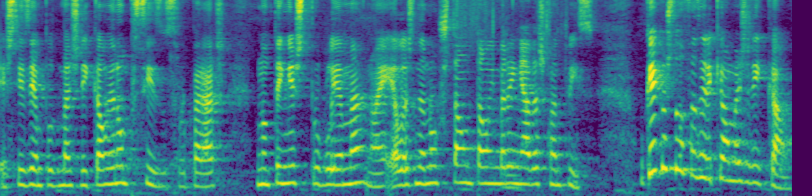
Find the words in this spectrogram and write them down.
este exemplo de manjericão, eu não preciso, se reparares, não tenho este problema, não é? Elas ainda não estão tão emaranhadas quanto isso. O que é que eu estou a fazer aqui ao manjericão?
